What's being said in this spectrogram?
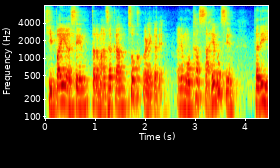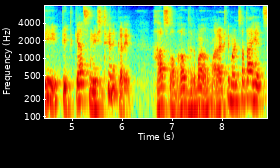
शिपाई असेन तर माझं काम चोखपणे करेन आणि मोठा साहेब असेन तरीही तितक्याच निष्ठेने करेन. हा स्वभाव धर्म मराठी माणसात आहेच.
